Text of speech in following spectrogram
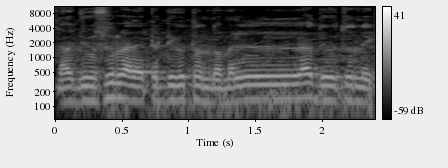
నాకు చూసురు కదా ఎట్లా దిగుతుందో మెల్లగా దిగుతుంది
